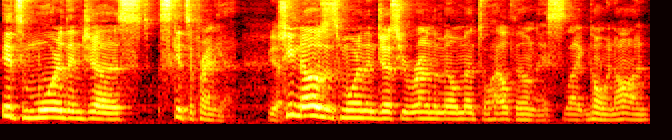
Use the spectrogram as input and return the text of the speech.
it's more than just schizophrenia. Yes. She knows it's more than just your run of the mill mental health illness like going on.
